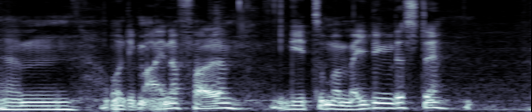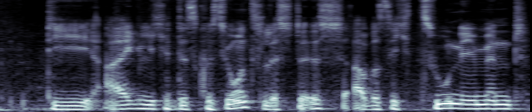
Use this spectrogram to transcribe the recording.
Ähm, und im einen Fall geht es um eine Mailingliste, die eigentliche Diskussionsliste ist, aber sich zunehmend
